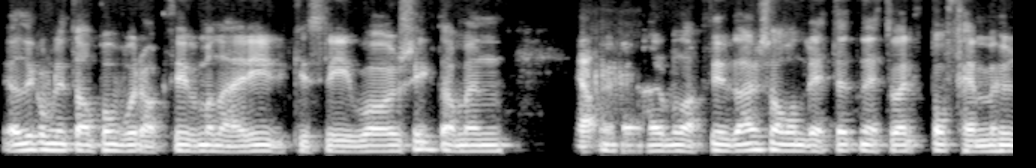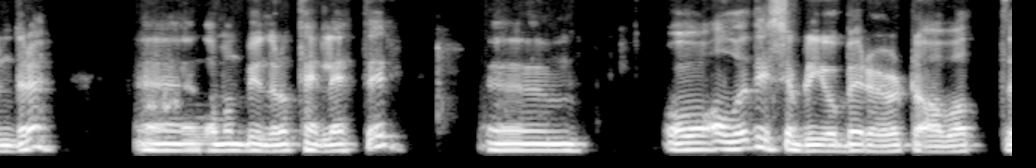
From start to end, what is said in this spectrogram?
ja, Det kommer litt an på hvor aktiv man er i yrkeslivet og slikt, men ja. uh, er man aktiv der, så har man lett et nettverk på 500 uh, eh, når man begynner å telle etter. og alle disse blir jo berørt av at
